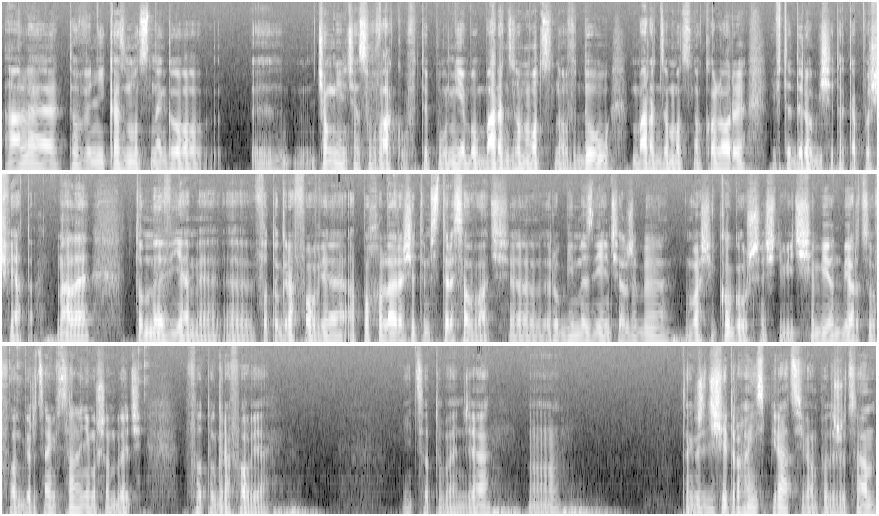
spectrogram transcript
ale to wynika z mocnego y, ciągnięcia suwaków, typu niebo bardzo mocno w dół, bardzo mocno kolory i wtedy robi się taka poświata. No ale to my wiemy, y, fotografowie, a po cholerę się tym stresować. Y, robimy zdjęcia, żeby właśnie kogo uszczęśliwić? Siebie i odbiorców. Odbiorcami wcale nie muszą być fotografowie. I co tu będzie? No. Także dzisiaj trochę inspiracji Wam podrzucam.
